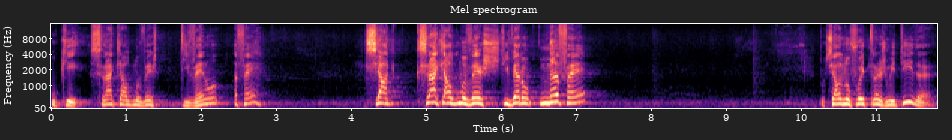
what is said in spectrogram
o quê? Será que alguma vez tiveram a fé? Será que alguma vez estiveram na fé? Porque se ela não foi transmitida,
